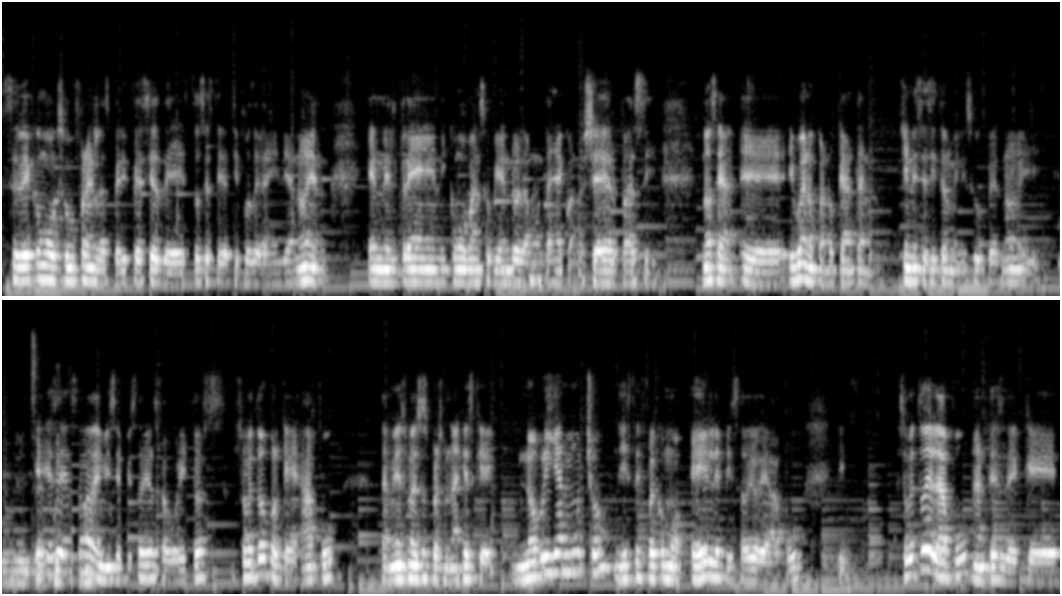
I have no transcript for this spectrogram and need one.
se ve cómo sufren las peripecias de estos estereotipos de la India, ¿no? En, en el tren y cómo van subiendo la montaña con los Sherpas y no sé, eh, y bueno, cuando cantan ¿Quién necesita un mini super? ¿no? Y ese es uno de mis episodios favoritos, sobre todo porque Apu también es uno de esos personajes que no brillan mucho y este fue como el episodio de Apu y sobre todo el Apu antes de que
